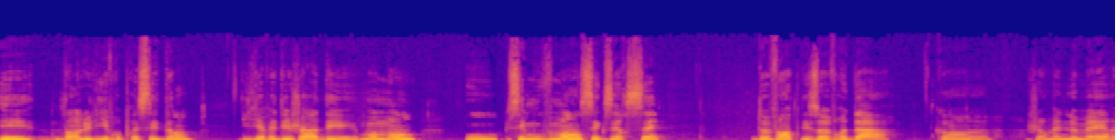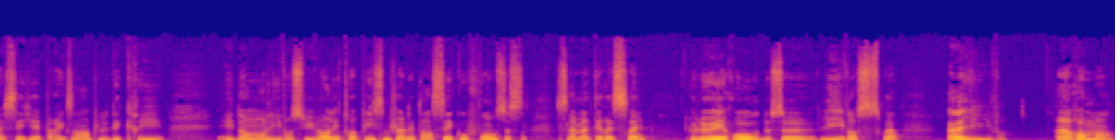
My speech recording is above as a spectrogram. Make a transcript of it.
Et dans le livre précédent, il y avait déjà des moments où ces mouvements s'exerçaient devant des œuvres d'art, quand euh, Germaine Lemaire essayait par exemple d'écrire. Et dans mon livre suivant, Les tropismes, j'avais pensé qu'au fond, cela m'intéresserait que le héros de ce livre soit un livre, un roman,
